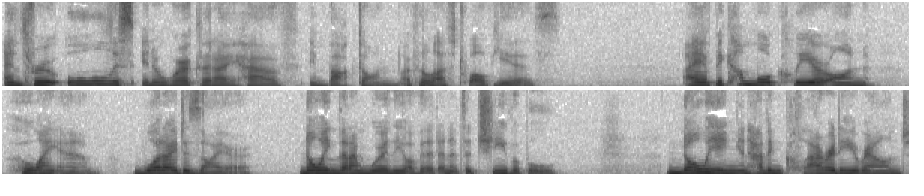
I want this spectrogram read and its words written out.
And through all this inner work that I have embarked on over the last 12 years, I have become more clear on who I am, what I desire, knowing that I'm worthy of it and it's achievable, knowing and having clarity around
